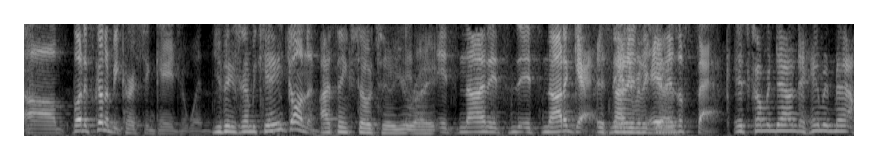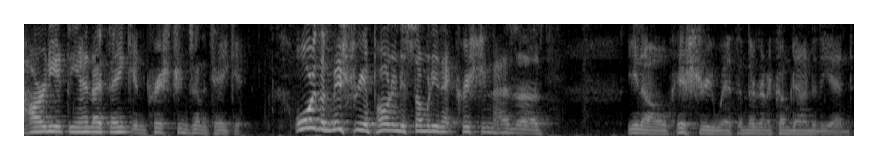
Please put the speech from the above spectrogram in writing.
um, but it's gonna be Christian Cage that wins. You think it's going to be Cage? It's gonna be. I think so too. You're it's, right. It's not. It's it's not a guess. It's not It even is- a guess. It is a fact. It's coming down to him and Matt Hardy at the end, I think, and Christian's going to take it. Or the mystery opponent is somebody that Christian has a, you know, history with, and they're going to come down to the end.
